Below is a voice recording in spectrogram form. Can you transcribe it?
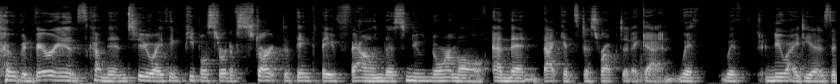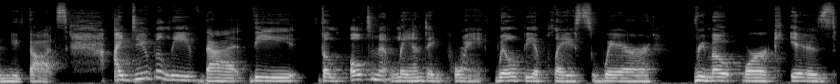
COVID variants come in too, I think people sort of start to think they've found this new normal, and then that gets disrupted again with with new ideas and new thoughts. I do believe that the the ultimate landing point will be a place where remote work is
